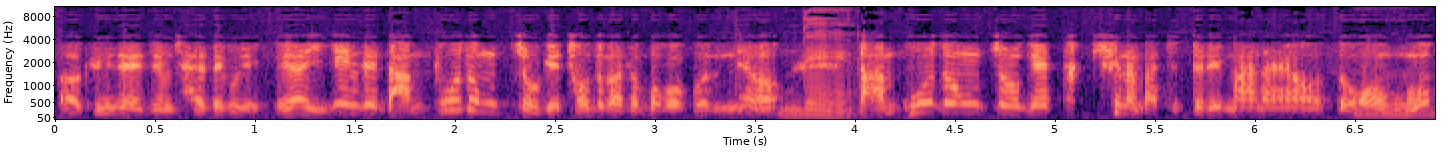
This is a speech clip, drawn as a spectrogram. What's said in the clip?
어, 굉장히 지금 잘 되고 있고요. 이게 이제 남포동 쪽에 저도 가서 먹었거든요. 네. 남포동 쪽에 특히나 맛집들이 많아요. 또 어묵,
